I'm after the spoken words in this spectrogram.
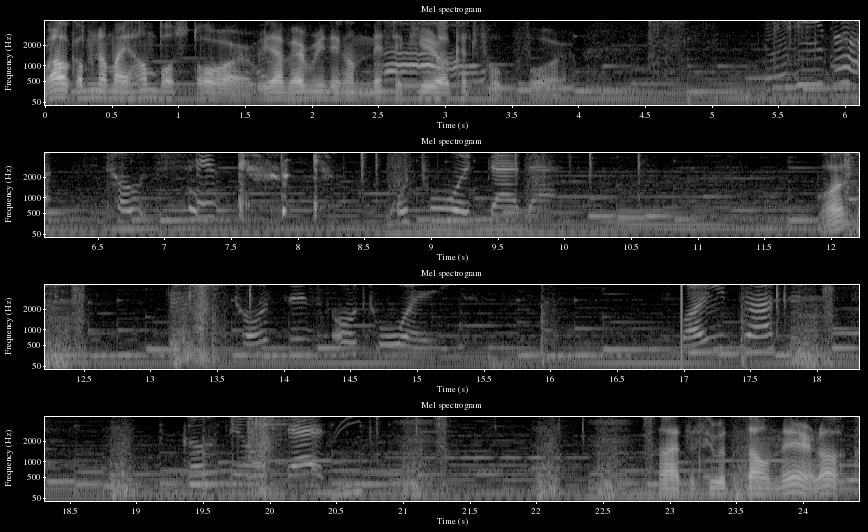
Welcome to my humble store. We have everything a mythic hero could hope for. need a or toy Why you go? I have to see what's down there, look.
